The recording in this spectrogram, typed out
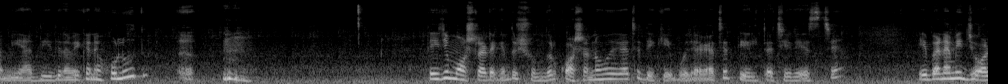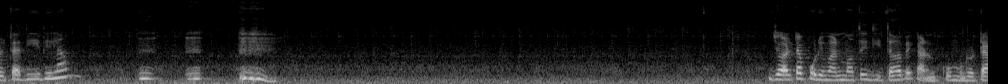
আমি আর দিয়ে দিলাম এখানে হলুদ। তো এই যে মশলাটা কিন্তু সুন্দর কষানো হয়ে গেছে দেখেই বোঝা গেছে তেলটা ছেড়ে এসছে। এবার আমি জলটা দিয়ে দিলাম। জলটা পরিমাণ মতোই দিতে হবে, কারণ কুমড়োটা,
